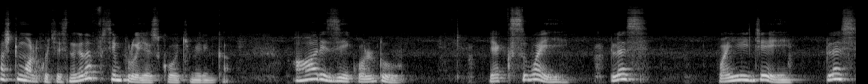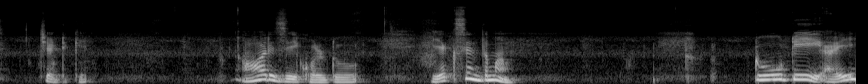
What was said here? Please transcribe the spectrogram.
ఫస్ట్ మోడల్కి వచ్చేసింది కదా? సింపుల్గా చేసుకోవచ్చు మీరు ఇంకా. R is equal to X Y plus Y J plus Z K R is equal to X ఎంతమా two T I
